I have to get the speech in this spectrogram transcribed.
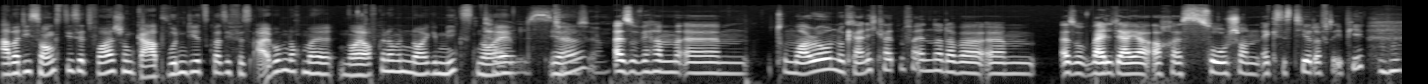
Aber die Songs, die es jetzt vorher schon gab, wurden die jetzt quasi fürs Album nochmal neu aufgenommen, neu gemixt, neu... Teils. Ja? Teils, ja. Also wir haben ähm, Tomorrow nur Kleinigkeiten verändert, aber... Ähm, also weil der ja auch als so schon existiert auf der EP. Mhm.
